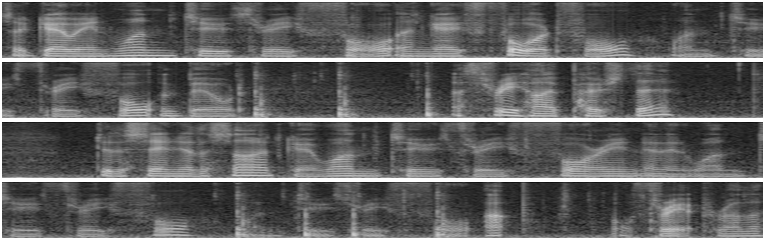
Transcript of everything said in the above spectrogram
So go in one, two, three, four, and go forward four. One, two, three, four, and build a three high post there. Do the same the other side. Go one, two, three, four in, and then one, two, three, four. One, two, three, four up. or three up rather.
